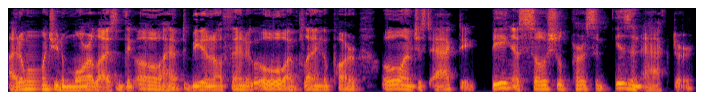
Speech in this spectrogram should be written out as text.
I don't want you to moralize and think, oh, I have to be an authentic. Oh, I'm playing a part. Oh, I'm just acting. Being a social person is an actor.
